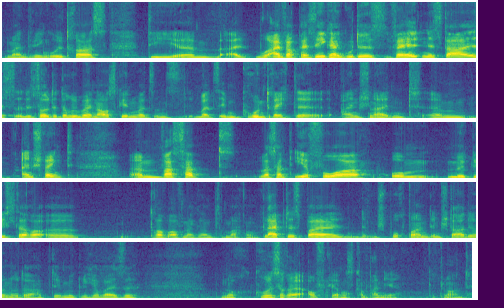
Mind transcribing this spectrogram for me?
meinetwegen Ultras, die, ähm, wo einfach per se kein gutes Verhältnis da ist. Und es sollte darüber hinausgehen, weil es uns, weil es eben Grundrechte einschneidend ähm, einschränkt. Ähm, was habt, was habt ihr vor, um möglichst darauf äh, aufmerksam zu machen? Bleibt es bei dem Spruchband im Stadion oder habt ihr möglicherweise noch größere Aufklärungskampagne geplant?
